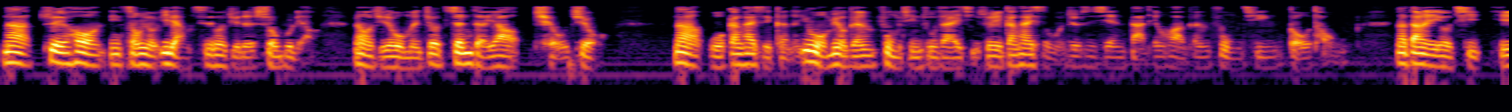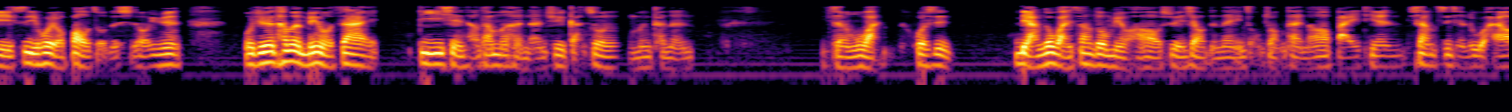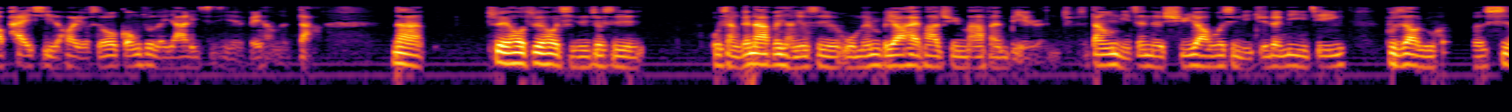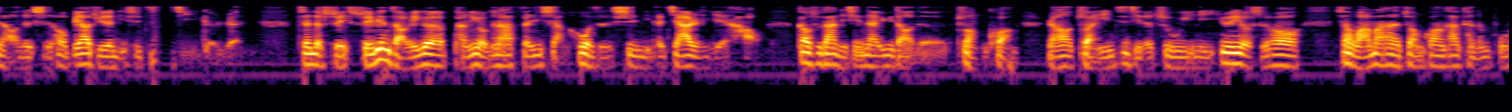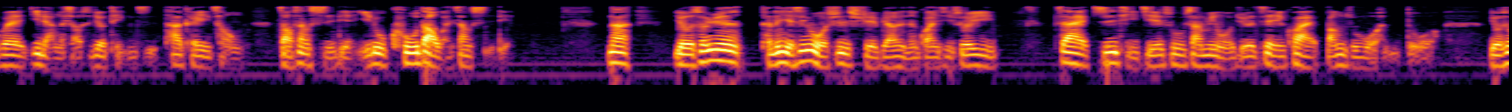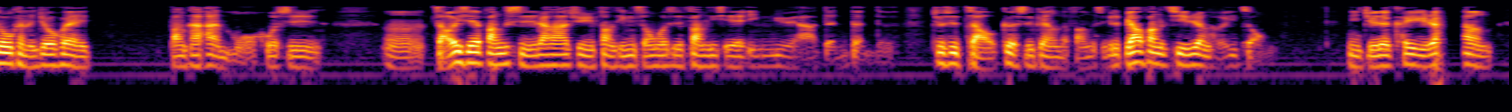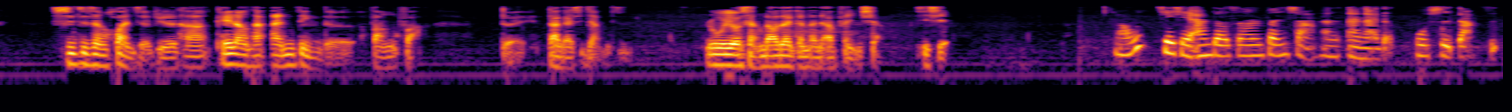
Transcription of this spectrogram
那最后你总有一两次会觉得受不了，那我觉得我们就真的要求救。那我刚开始可能因为我没有跟父母亲住在一起，所以刚开始我就是先打电话跟父母亲沟通。那当然也有其也是会有暴走的时候，因为我觉得他们没有在第一现场，他们很难去感受我们可能整晚或是两个晚上都没有好好睡觉的那一种状态。然后白天像之前如果还要拍戏的话，有时候工作的压力其实也非常的大。那最后，最后其实就是我想跟大家分享，就是我们不要害怕去麻烦别人。就是当你真的需要，或是你觉得你已经不知道如何是好的时候，不要觉得你是自己一个人。真的随随便找一个朋友跟他分享，或者是你的家人也好，告诉他你现在遇到的状况，然后转移自己的注意力。因为有时候像娃妈她的状况，她可能不会一两个小时就停止，她可以从。早上十点一路哭到晚上十点，那有的时候因为可能也是因为我是学表演的关系，所以在肢体接触上面，我觉得这一块帮助我很多。有时候我可能就会帮他按摩，或是嗯找一些方式让他去放轻松，或是放一些音乐啊等等的，就是找各式各样的方式，就是不要放弃任何一种你觉得可以让让。失智症患者觉得他可以让他安定的方法，对，大概是这样子。如果有想到再跟大家分享，谢谢。好，谢谢安德森分享和奶奶的故事，这样子。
